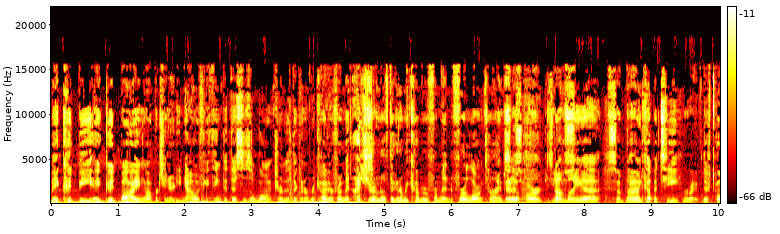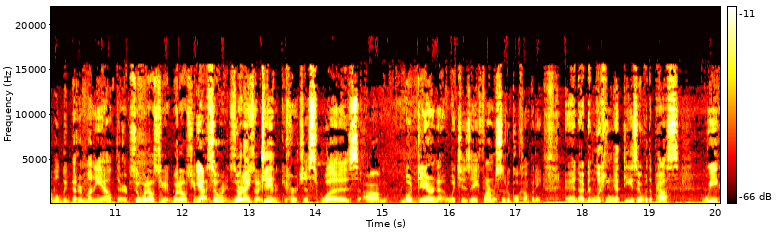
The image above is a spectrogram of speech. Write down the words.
it could be a good buying opportunity now if you think that this is a long term that they're going to recover from it. I just sure. don't know if they're going to recover from it for a long time. That so is hard. It's You not know, my uh, not my cup of tea. Right. There's probably better money out there. So what else? You what else you? Yeah. So what I did purchase was um, Moderna, which is a pharmaceutical company, and I've been looking at these over the past week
